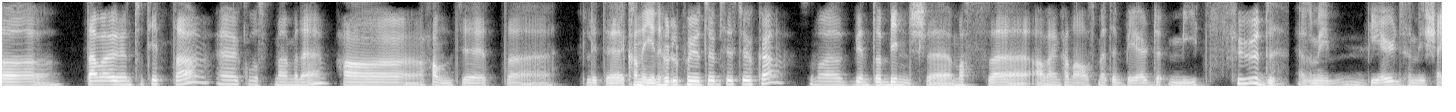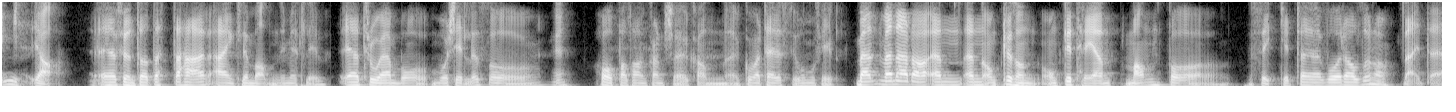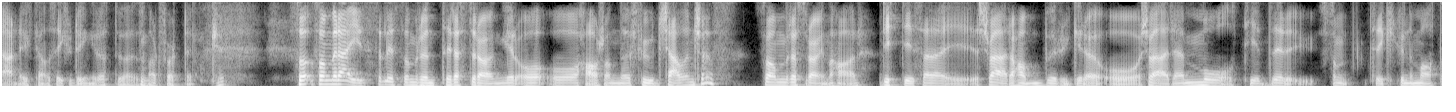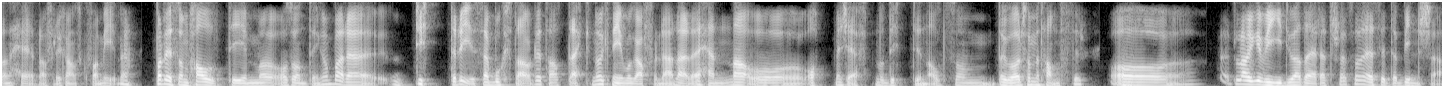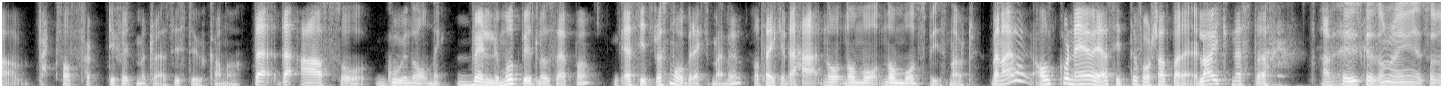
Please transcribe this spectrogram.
der var jeg rundt og titta, eh, koste meg med det. Har havnet i et uh, lite kaninhull på YouTube siste uka, så nå har jeg begynt å binge masse av en kanal som heter Beard Meets Food. Ja, Som i beard, som i skjegg. Ja. Jeg har funnet ut at dette her er egentlig mannen i mitt liv. Jeg tror jeg må, må skilles og Ok. Håpe at han kanskje kan konverteres til homofil. Men, men det er da en, en ordentlig sånn ordentlig trent mann på sikkert eh, vår alder, nå. Nei, det er han ikke, han er sikkert yngre, du er snart 40. Så, som reiser liksom rundt til restauranter og, og har sånne food challenges som restaurantene har. Dytte i seg svære hamburgere og svære måltider som sikkert kunne mate en hel afrikansk familie. På liksom halvtime og sånne ting, og bare dytter det i seg bokstavelig talt. Det er ikke noe kniv og gaffel der, det er henda og opp med kjeften og dytte inn alt som Det går som et hamster. Og lage video av det, rett og slett. Så jeg sitter og binger i hvert fall 40 filmer tror jeg, siste uka nå. Det, det er så god underholdning. Veldig motbydelig å se på. Jeg sitter og småbrekker meg litt og tenker det her, nå, nå, må, nå må det spise snart. Men nei da, alt går ned, og jeg sitter fortsatt bare like, neste. Jeg husker sånn sånn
